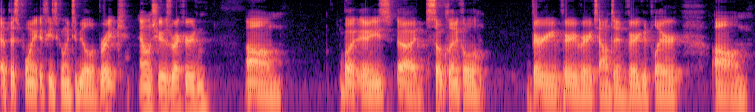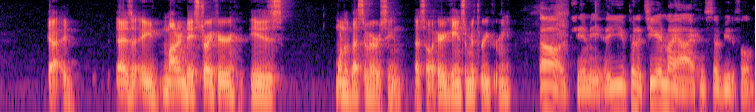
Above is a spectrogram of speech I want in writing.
at this point if he's going to be able to break Alan Shearer's record. Um, but he's uh, so clinical, very, very, very talented, very good player. Um, yeah, as a modern day striker, he is one of the best I've ever seen. That's all. Harry Kane's number three for me. Oh, Jimmy, you put a tear in my eye. It's so beautiful.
